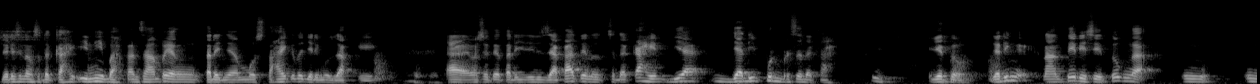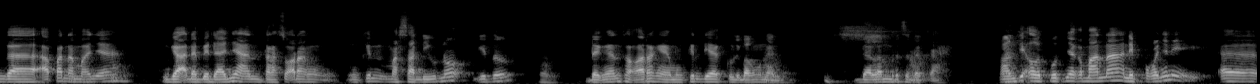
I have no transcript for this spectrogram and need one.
Jadi senang sedekah ini bahkan sampai yang tadinya mustahik itu jadi muzaki. Eh, maksudnya tadi dizakatin, sedekahin, dia jadi pun bersedekah. Gitu. Jadi nanti di situ nggak ng- nggak apa namanya nggak ada bedanya antara seorang mungkin Mas Sandi Uno gitu Hmm. dengan seorang yang mungkin dia kuli bangunan dalam bersedekah. Nanti outputnya ke mana? Nih pokoknya nih eh,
